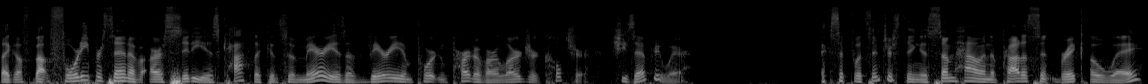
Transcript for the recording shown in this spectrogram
like about 40% of our city is Catholic, and so Mary is a very important part of our larger culture. She's everywhere. Except what's interesting is somehow in the Protestant break away,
